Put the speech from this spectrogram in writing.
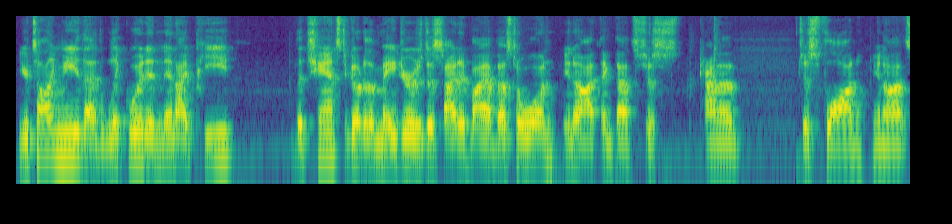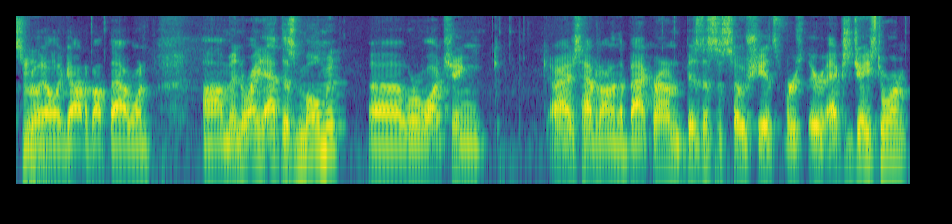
you're telling me that Liquid and NIP, the chance to go to the major is decided by a best of one. You know, I think that's just kind of just flawed. You know, that's really mm-hmm. all I got about that one. Um, and right at this moment, uh, we're watching. I just have it on in the background. Business Associates versus or XJ Storm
